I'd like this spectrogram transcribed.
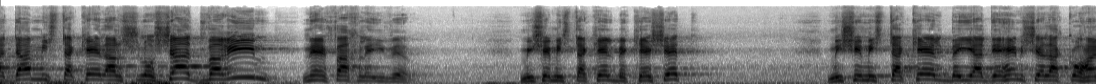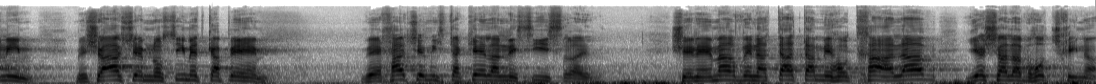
אדם מסתכל על שלושה דברים, נהפך לעיוור. מי שמסתכל בקשת, מי שמסתכל בידיהם של הכהנים בשעה שהם נושאים את כפיהם ואחד שמסתכל על נשיא ישראל שנאמר ונתת מהותך עליו יש עליו הוד שכינה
